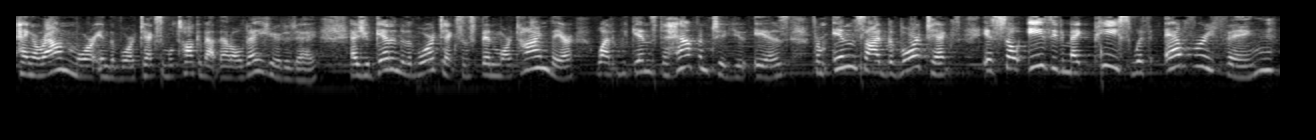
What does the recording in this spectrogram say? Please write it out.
hang around more in the vortex and we'll talk about that all day here today as you get into the vortex and spend more time there what begins to happen to you is from inside the vortex it's so easy to make peace with everything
